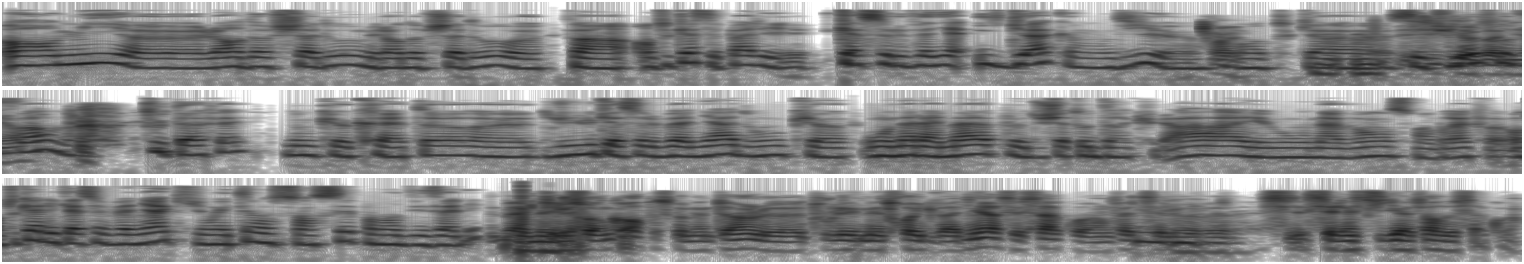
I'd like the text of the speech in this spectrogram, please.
hormis euh, Lord of Shadow, mais Lord of Shadow, euh, enfin, en tout cas, c'est pas les Castlevania IGA, comme on dit. euh, Ouais. En tout cas, Mhm. euh, c'est une autre forme. tout à fait. Donc, euh, créateur euh, du Castlevania, donc, euh, où on a la map du château de Dracula et où on avance. Enfin, bref. En tout cas, les Castlevania qui ont été encensés pendant des années. Bah, Mais- qu'ils le sont encore parce que maintenant le, tous les Metroidvania c'est ça quoi. En fait c'est c'est l'instigateur de ça quoi.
